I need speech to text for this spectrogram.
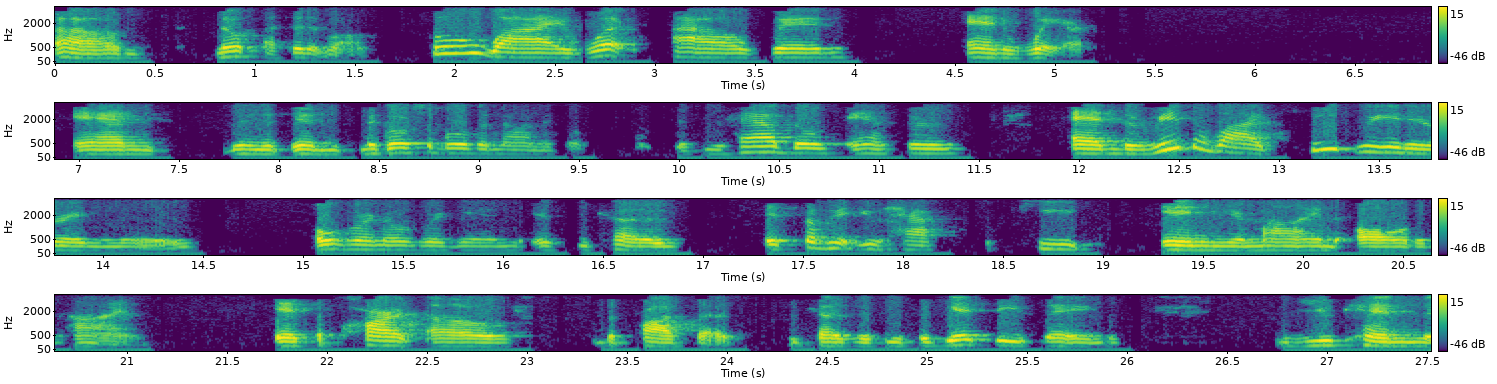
Um, nope, I said it wrong who, why, what, how, when, and where. And in, in negotiables and non-negotiables. If you have those answers, and the reason why I keep reiterating this over and over again is because it's something that you have to keep in your mind all the time. It's a part of the process because if you forget these things, you can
